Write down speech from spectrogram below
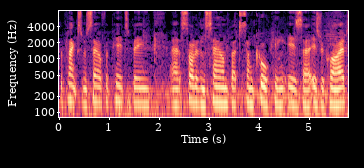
The planks themselves appear to be uh, solid and sound, but some caulking is uh, is required.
